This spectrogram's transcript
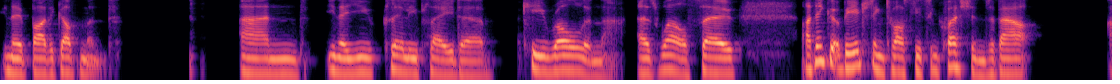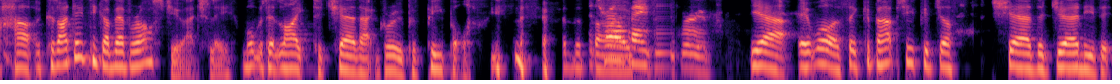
you know, by the government. And, you know, you clearly played a key role in that as well. So I think it would be interesting to ask you some questions about how because I don't think I've ever asked you actually. What was it like to chair that group of people? You know, the, the Trailblazer group. Yeah, it was. So could, perhaps you could just share the journey that,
